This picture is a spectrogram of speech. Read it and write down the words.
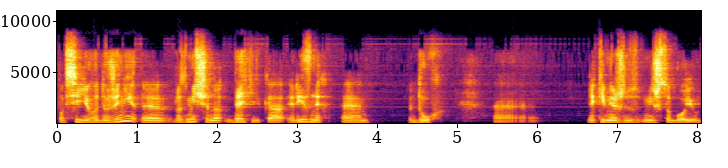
по всій його довжині розміщено декілька різних е, які між, між собою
